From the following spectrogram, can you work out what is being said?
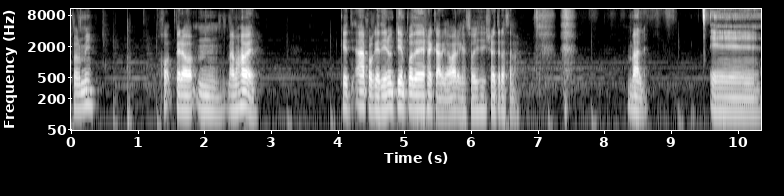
Por mí. pero, mm, vamos a ver. ah, porque tiene un tiempo de recarga, vale, que soy retrasado. vale. Eh...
